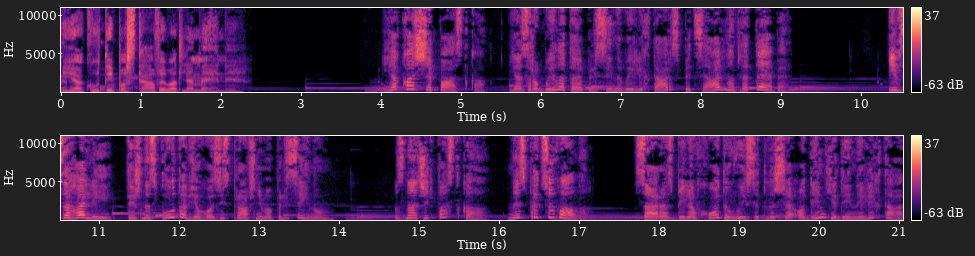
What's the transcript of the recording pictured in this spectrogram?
яку ти поставила для мене. Яка ще пастка? Я зробила той апельсиновий ліхтар спеціально для тебе. І взагалі, ти ж не сплутав його зі справжнім апельсином. Значить, пастка не спрацювала. Зараз біля входу висить лише один єдиний ліхтар.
